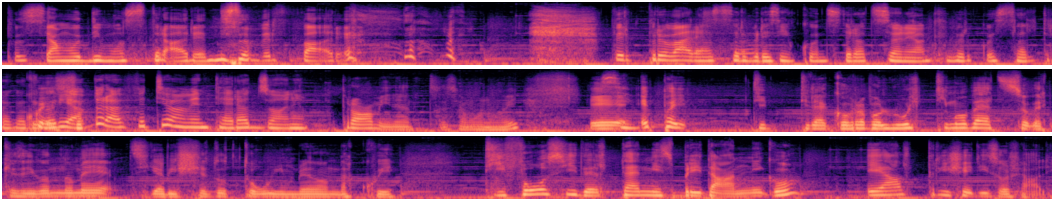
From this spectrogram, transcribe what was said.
possiamo dimostrare di saper fare per provare a essere presi in considerazione anche per quest'altra categoria. Questo- Però effettivamente hai ragione. Prominent siamo noi. E, Sì. e poi ti, ti leggo proprio l'ultimo pezzo perché secondo me si capisce tutto Wimbledon da qui. Tifosi del tennis britannico e altri ceti sociali.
